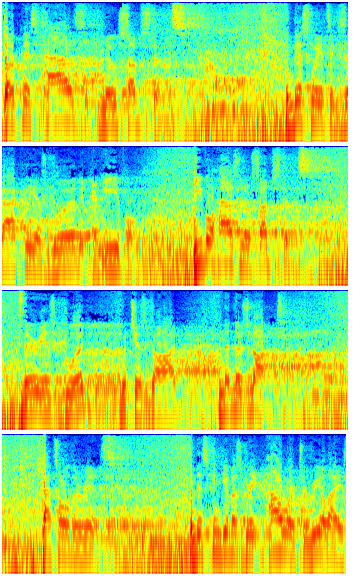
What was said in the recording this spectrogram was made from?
Darkness has no substance. In this way, it's exactly as good and evil. Evil has no substance. There is good, which is God, and then there's not. That's all there is. And this can give us great power to realize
